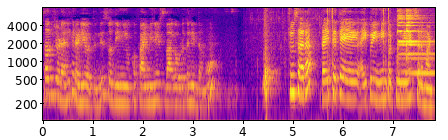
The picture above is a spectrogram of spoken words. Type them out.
సర్వ్ చేయడానికి రెడీ అవుతుంది. సో దీన్ని ఒక ఫైవ్ మినిట్స్ బాగా ఉడకనిద్దాము. చూసారా? రైస్ అయితే అయిపోయింది ఇంకా టూ మినిట్స్ అనమాట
